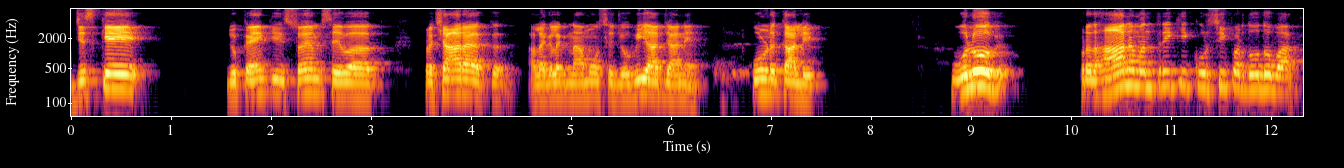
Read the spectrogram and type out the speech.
जिसके जो कहें कि स्वयं सेवक प्रचारक अलग अलग नामों से जो भी आप जाने, पूर्णकालिक, वो लोग प्रधानमंत्री की कुर्सी पर दो दो बार।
